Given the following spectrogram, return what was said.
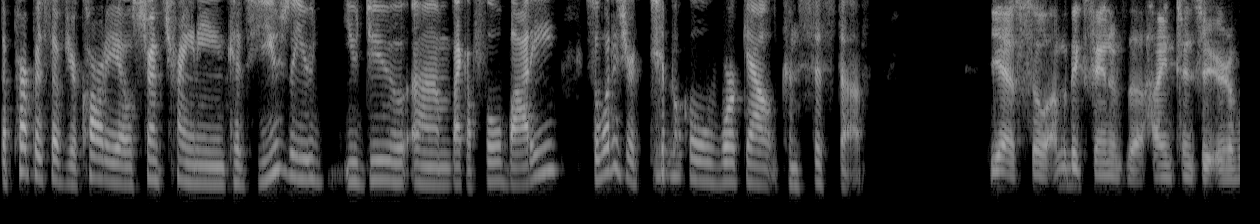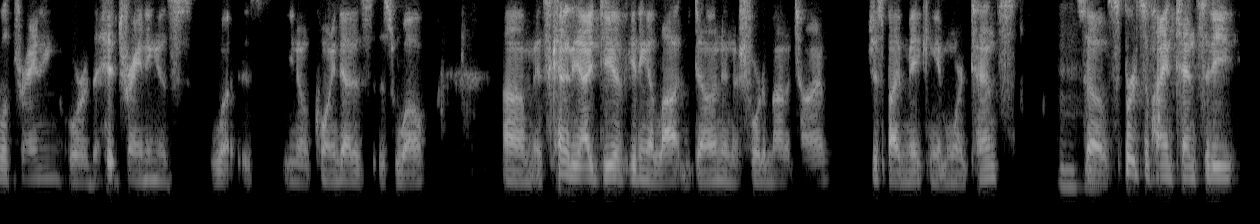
the purpose of your cardio strength training, because usually you you do um, like a full body. So, what does your Mm-hmm. typical workout consist of? Yeah, so I'm a big fan of the high intensity interval training or the HIIT training is what is, you know, coined at as, as well. Um, it's kind of the idea of getting a lot done in a short amount of time just by making it more intense. Mhm. So spurts of high intensity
